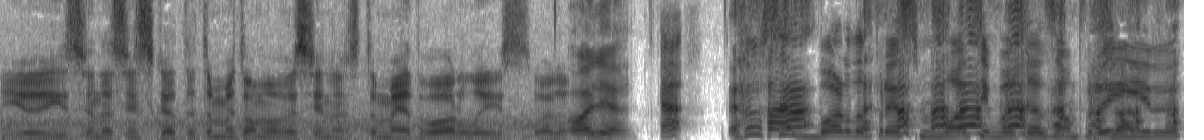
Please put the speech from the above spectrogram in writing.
E, e sendo assim, se calhar também toma vacina, se também é de borla isso, olha. Olha, Ah, então ser de borda parece-me uma ótima razão para Exato. ir.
